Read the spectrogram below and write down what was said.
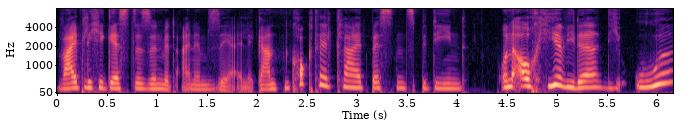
Weibliche Gäste sind mit einem sehr eleganten Cocktailkleid bestens bedient. Und auch hier wieder, die Uhr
